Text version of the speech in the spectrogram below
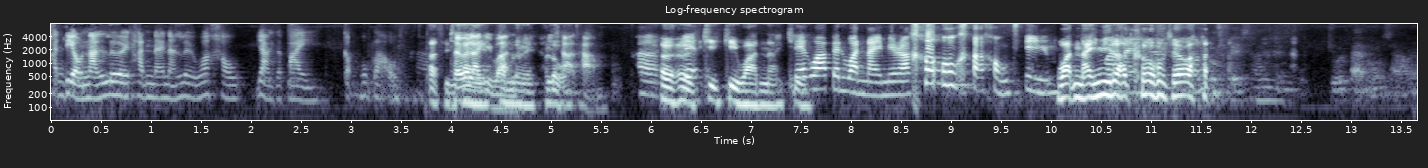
ทันเดี๋ยวนั้นเลยทันใดนั้นเลยว่าเขาอยากจะไปกับพวกเราตัดสินใจใช้เวลากี่วันทำเลยพี่ฮัลโหลชาถามเออเออเออเรียกกี่กี่วันนะกี่เรียกว่าเป็นวันในมิราเคิลค่ะของทีม วันไหนมิราเคิลใช่ป่ะสเตชันชุดแปดโมงเช้าให้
